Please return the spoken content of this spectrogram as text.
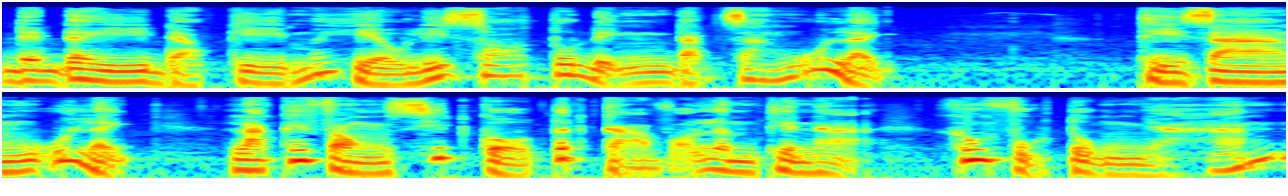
Đến đây Đào Kỳ mới hiểu lý do Tô Định đặt ra ngũ lệnh. Thì ra ngũ lệnh là cái vòng xiết cổ tất cả võ lâm thiên hạ không phục tùng nhà Hán.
